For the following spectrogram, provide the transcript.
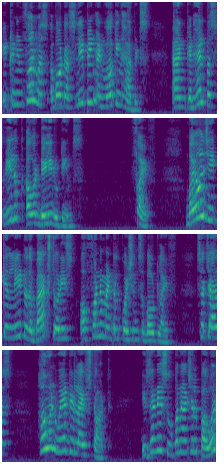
It can inform us about our sleeping and working habits and can help us relook our daily routines. 5. Biology can lead to the backstories of fundamental questions about life, such as how and where did life start? Is there a supernatural power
